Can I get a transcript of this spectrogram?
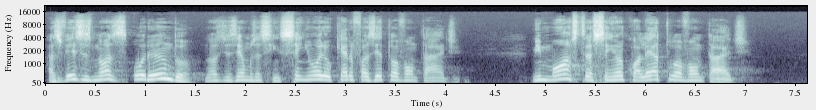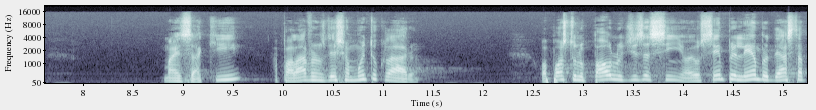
Às vezes nós orando, nós dizemos assim: Senhor, eu quero fazer a tua vontade. Me mostra, Senhor, qual é a tua vontade. Mas aqui a palavra nos deixa muito claro. O apóstolo Paulo diz assim: ó, eu sempre lembro desta,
